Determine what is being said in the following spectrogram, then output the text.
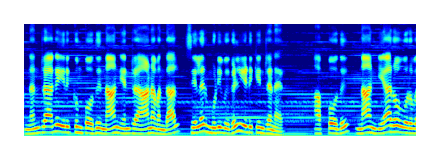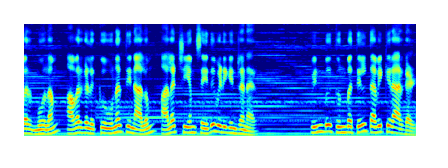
நன்றாக இருக்கும்போது நான் என்ற ஆணவந்தால் சிலர் முடிவுகள் எடுக்கின்றனர். அப்போது நான் யாரோ ஒருவர் மூலம் அவர்களுக்கு உணர்த்தினாலும் அலட்சியம் செய்து விடுகின்றனர். பின்பு துன்பத்தில் தவிக்கிறார்கள்.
